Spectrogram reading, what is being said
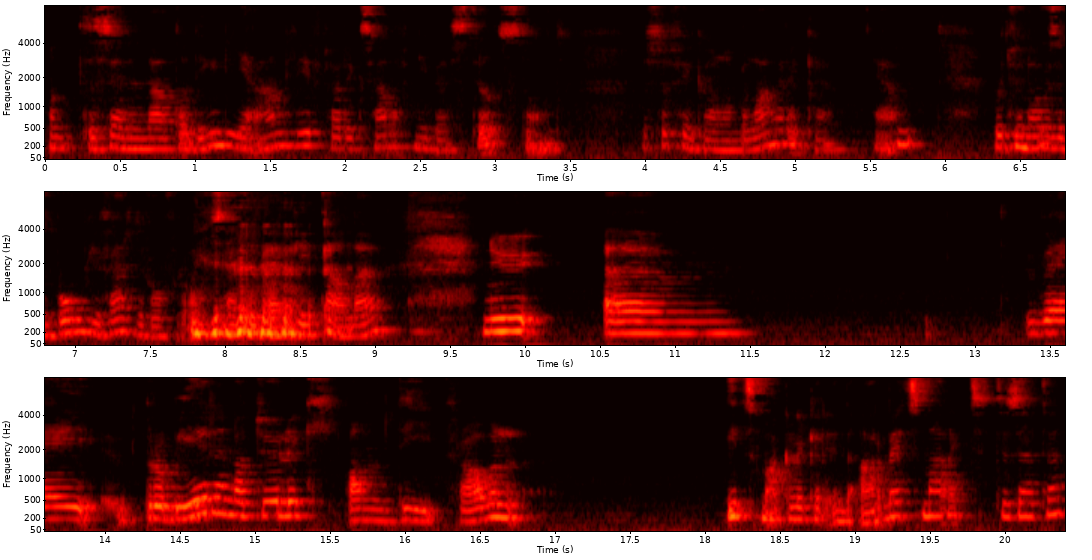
Want er zijn een aantal dingen die je aangeeft waar ik zelf niet bij stil stond. Dus dat vind ik wel een belangrijke. Ja. Hm. Moeten we nog eens een boompje verder over opzetten, denk ik dan. Hè? Nu, um, wij proberen natuurlijk om die vrouwen iets makkelijker in de arbeidsmarkt te zetten.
